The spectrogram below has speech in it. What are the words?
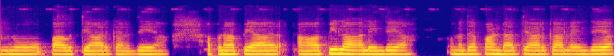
ਨੂੰ ਭਾਵ ਤਿਆਰ ਕਰਦੇ ਆ, ਆਪਣਾ ਪਿਆਰ ਆਪ ਹੀ ਲਾ ਲੈਂਦੇ ਆ, ਉਹਨਾਂ ਦਾ ਭਾਂਡਾ ਤਿਆਰ ਕਰ ਲੈਂਦੇ ਆ,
